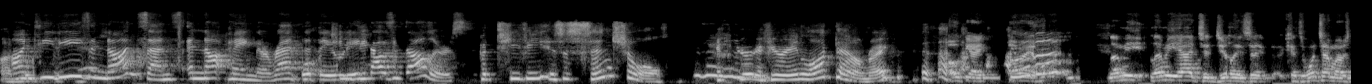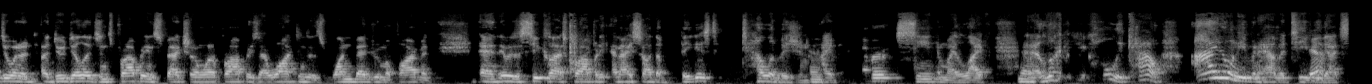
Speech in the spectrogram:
On on movie TVs and nonsense and not paying their rent Well, that they owed $8,000. But TV is essential if you're if you're in lockdown, right? Okay. All right. Let me let me add to Jillian's because one time I was doing a, a due diligence property inspection on one of the properties. I walked into this one bedroom apartment, and it was a C class property, and I saw the biggest television I've ever seen in my life. And I looked at it like, holy cow! I don't even have a TV Yeah. that's.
